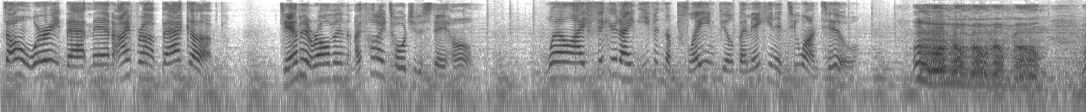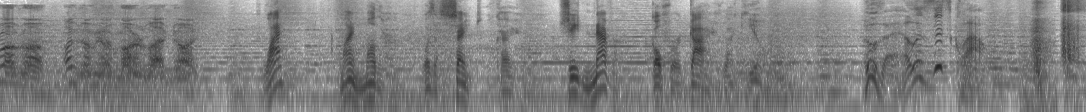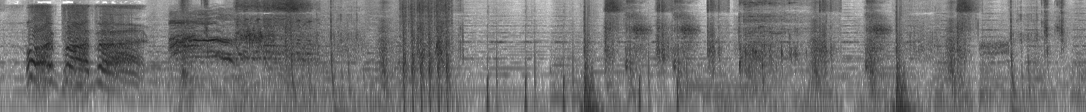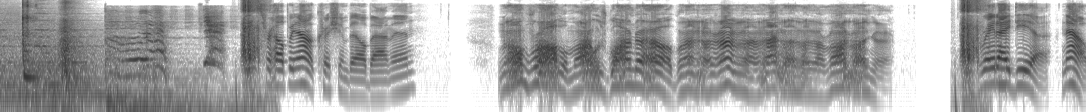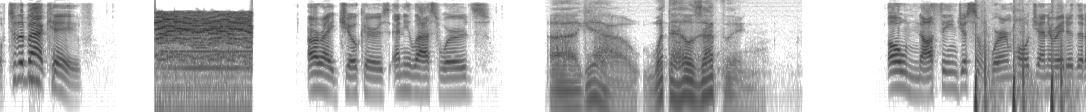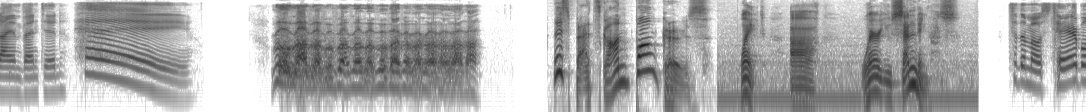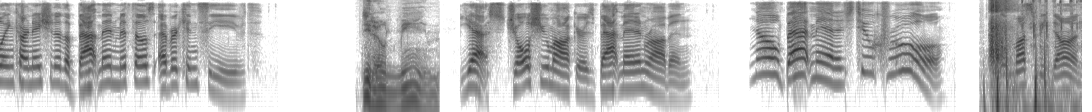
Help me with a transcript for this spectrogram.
Don't worry, Batman. I brought backup. Damn it, Robin. I thought I told you to stay home. Well, I figured I'd even the playing field by making it two on two. What? My mother was a saint, okay? She'd never go for a guy like you. Who the hell is this clown? I'm Batman! Thanks for helping out, Christian Bale, Batman. No problem, I was going to help. Great idea. Now, to the Batcave. Alright, Jokers, any last words? Uh, yeah, what the hell is that thing? Oh, nothing, just a wormhole generator that I invented. Hey! This bat's gone bonkers! Wait, uh, where are you sending us? To the most terrible incarnation of the Batman mythos ever conceived. You don't mean. Yes, Joel Schumacher's Batman and Robin. No, Batman, it's too cruel. It must be done.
